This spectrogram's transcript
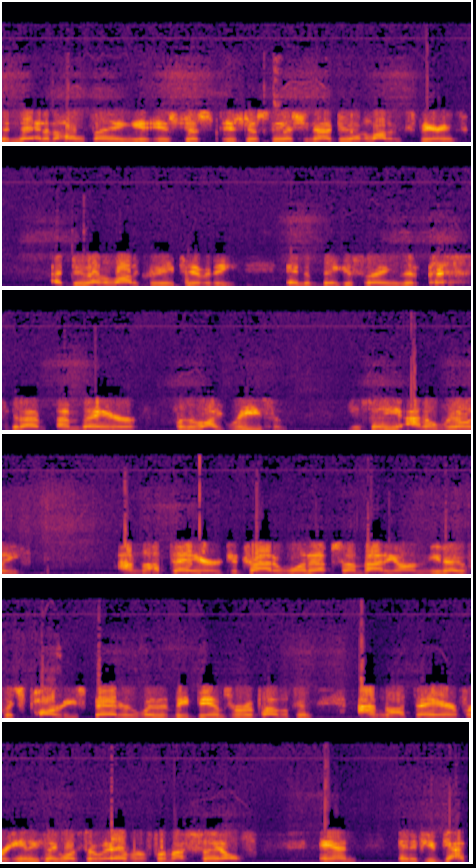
the net of the whole thing is just is just this. You know, I do have a lot of experience. I do have a lot of creativity, and the biggest thing that that I'm, I'm there for the right reason you see, I don't really. I'm not there to try to one up somebody on, you know, which party's better, whether it be Dems or Republicans. I'm not there for anything whatsoever for myself. And and if you've got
